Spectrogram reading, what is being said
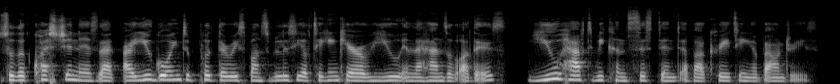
So the question is that are you going to put the responsibility of taking care of you in the hands of others? You have to be consistent about creating your boundaries.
